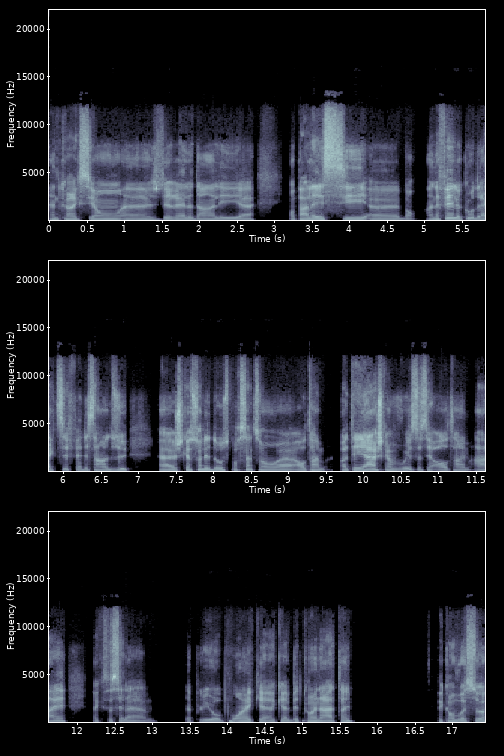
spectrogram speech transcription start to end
une correction, je dirais, dans les. on parlait ici, bon, en effet, le cours de l'actif est descendu euh, jusqu'à 72 de son euh, all-time ATH. Quand vous voyez ça, c'est all-time high. ça, c'est le plus haut point que, Bitcoin a atteint. Fait qu'on voit ça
